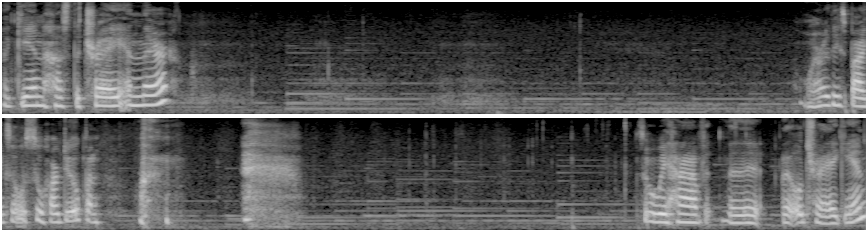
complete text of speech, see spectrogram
again, has the tray in there. Why are these bags always so hard to open? so we have the little tray again.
